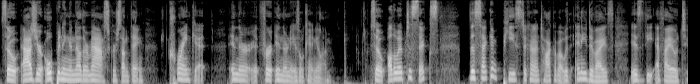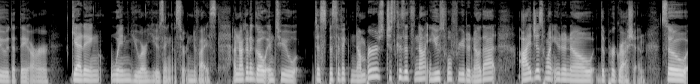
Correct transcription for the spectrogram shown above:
So as you're opening another mask or something crank it in their for in their nasal cannula. So all the way up to six the second piece to kind of talk about with any device is the FiO2 that they are getting when you are using a certain device. I'm not going to go into the specific numbers just because it's not useful for you to know that. I just want you to know the progression. So,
